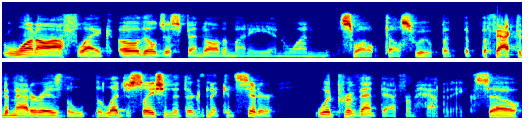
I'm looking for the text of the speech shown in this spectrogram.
one-off like oh they'll just spend all the money in one swell fell swoop. But the, the fact of the matter is the, the legislation that they're going to consider would prevent that from happening. So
